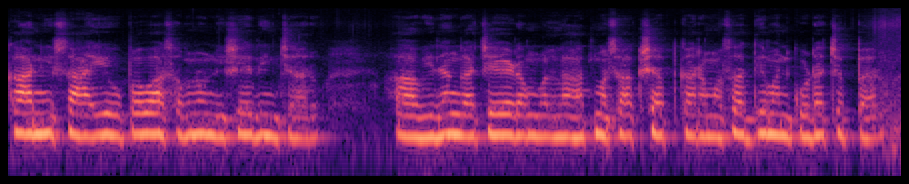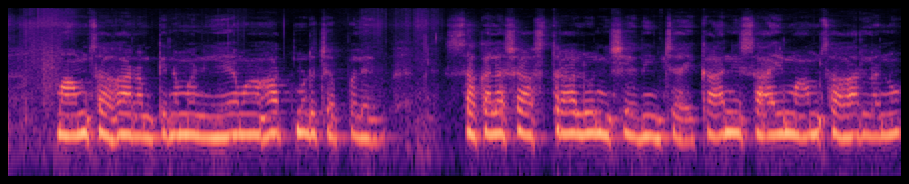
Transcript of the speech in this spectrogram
కానీ సాయి ఉపవాసమును నిషేధించారు. ఆ విధంగా చేయడం వల్ల ఆత్మ సాక్షాత్కారం అసాధ్యమని కూడా చెప్పారు. మాంసాహారం తినమని ఏ మహాత్ముడు చెప్పలేదు. సకల శాస్త్రాలు నిషేధించాయి. కానీ సాయి మాంసాహారులను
